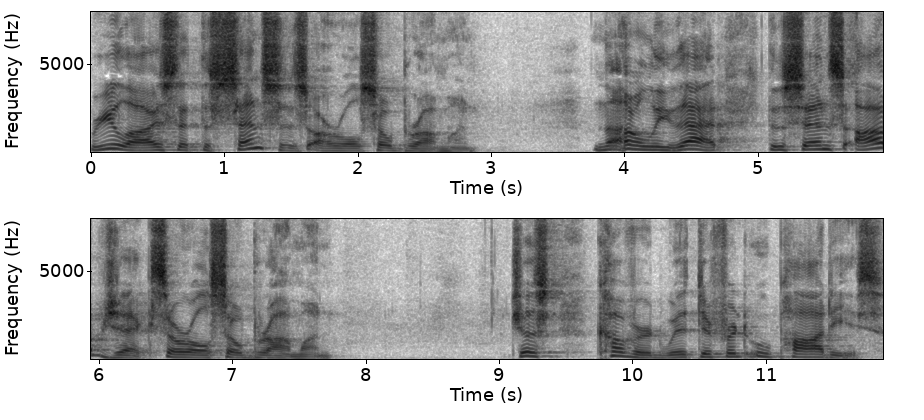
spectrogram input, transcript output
realize that the senses are also Brahman. Not only that, the sense objects are also Brahman, just covered with different upadhis.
